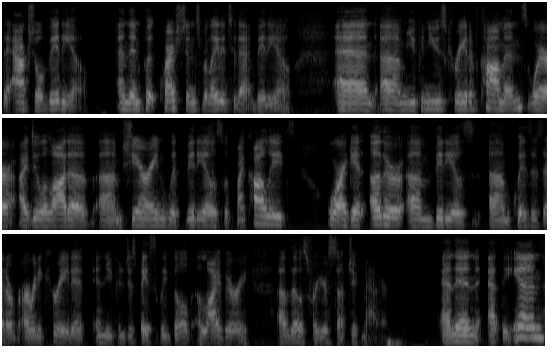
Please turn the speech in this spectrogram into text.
the actual video and then put questions related to that video. And um, you can use Creative Commons, where I do a lot of um, sharing with videos with my colleagues, or I get other um, videos, um, quizzes that are already created, and you can just basically build a library of those for your subject matter. And then at the end,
